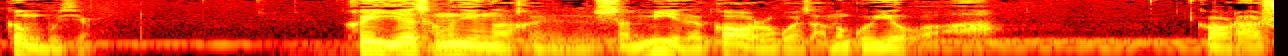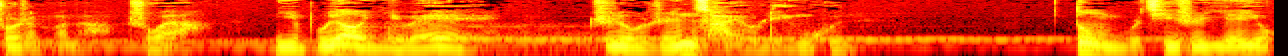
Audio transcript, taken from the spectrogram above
更不行。黑爷曾经啊，很神秘的告诉过咱们鬼友啊，告诉他说什么呢？说呀，你不要以为。只有人才有灵魂，动物其实也有。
